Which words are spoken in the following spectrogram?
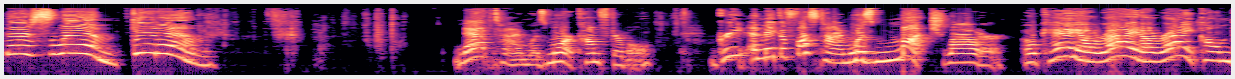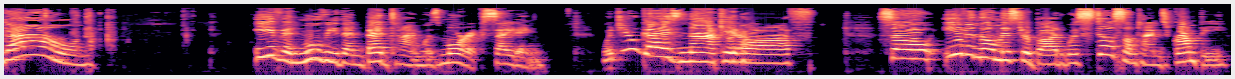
there's Slim, get him. Nap time was more comfortable. Greet and make a fuss time was much louder. Okay, all right, all right, calm down. Even movie than bedtime was more exciting. Would you guys knock it off? So, even though Mr. Bud was still sometimes grumpy,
